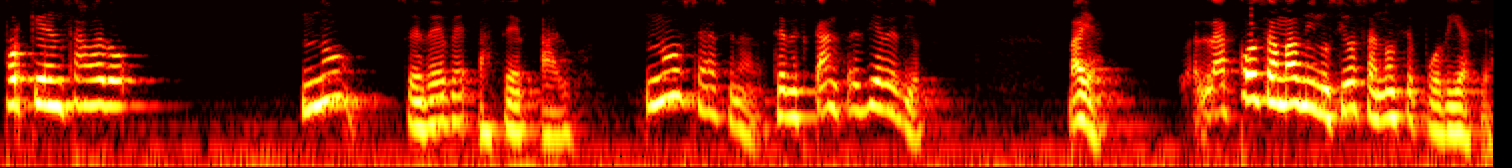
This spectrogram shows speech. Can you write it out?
¿por qué en sábado no se debe hacer algo. No se hace nada, se descansa, es día de Dios. Vaya, la cosa más minuciosa no se podía hacer.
